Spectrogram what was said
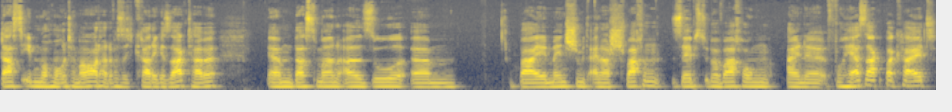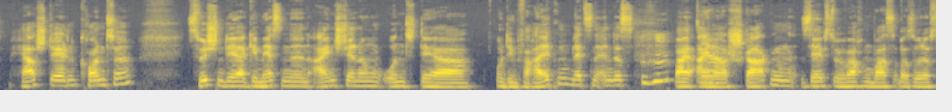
das eben nochmal untermauert hat, was ich gerade gesagt habe, ähm, dass man also ähm, bei Menschen mit einer schwachen Selbstüberwachung eine Vorhersagbarkeit herstellen konnte zwischen der gemessenen Einstellung und der und dem Verhalten letzten Endes. Mhm, Bei einer ja. starken Selbstüberwachung war es aber so, dass,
